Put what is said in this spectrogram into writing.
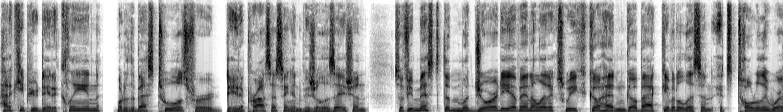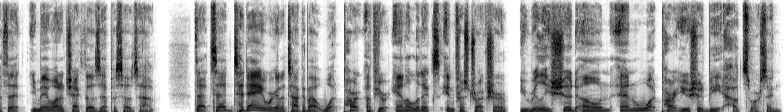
how to keep your data clean, what are the best tools for data processing and visualization. So if you missed the majority of Analytics Week, go ahead and go back, give it a listen. It's totally worth it. You may want to check those episodes out. That said, today we're going to talk about what part of your analytics infrastructure you really should own and what part you should be outsourcing.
